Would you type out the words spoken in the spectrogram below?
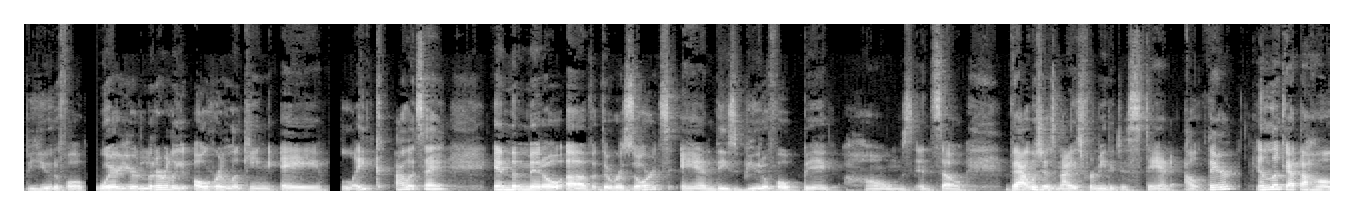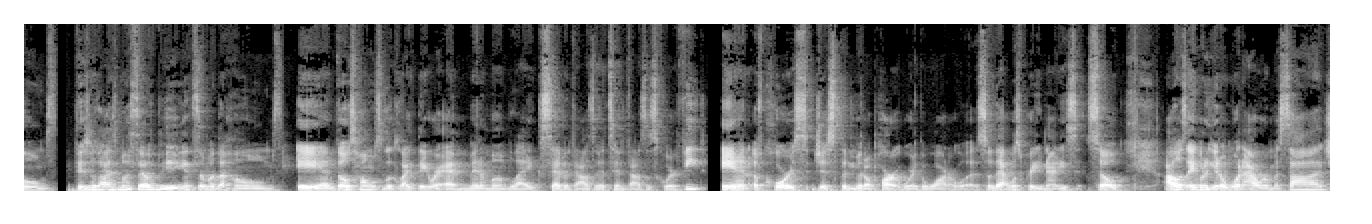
beautiful, where you're literally overlooking a lake, I would say in the middle of the resorts and these beautiful big homes. And so that was just nice for me to just stand out there and look at the homes, visualize myself being in some of the homes. And those homes looked like they were at minimum like 7,000 to 10,000 square feet. And of course, just the middle part where the water was. So that was pretty nice. So I was able to get a one hour massage.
